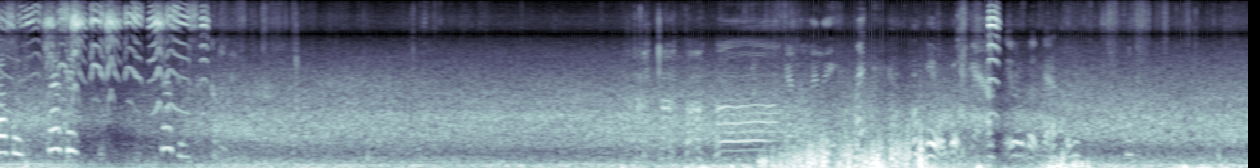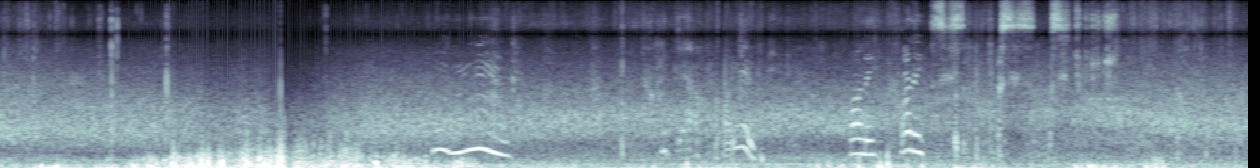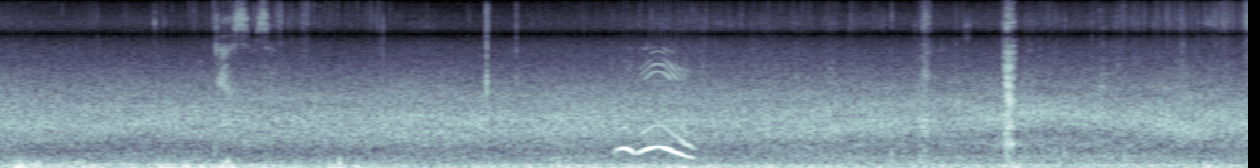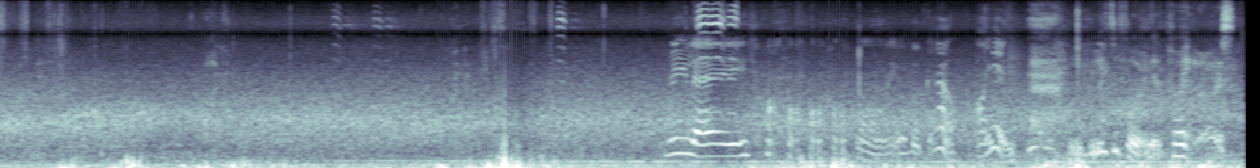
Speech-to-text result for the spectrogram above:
Chelsea, Chelsea, Chelsea, come on. Get the Willy. You're a good. You're a good girl. Good girl. How are you? Honey, honey. Woo-hoo. Relay. You're a good girl, are you? You're beautiful. You're great eyes.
